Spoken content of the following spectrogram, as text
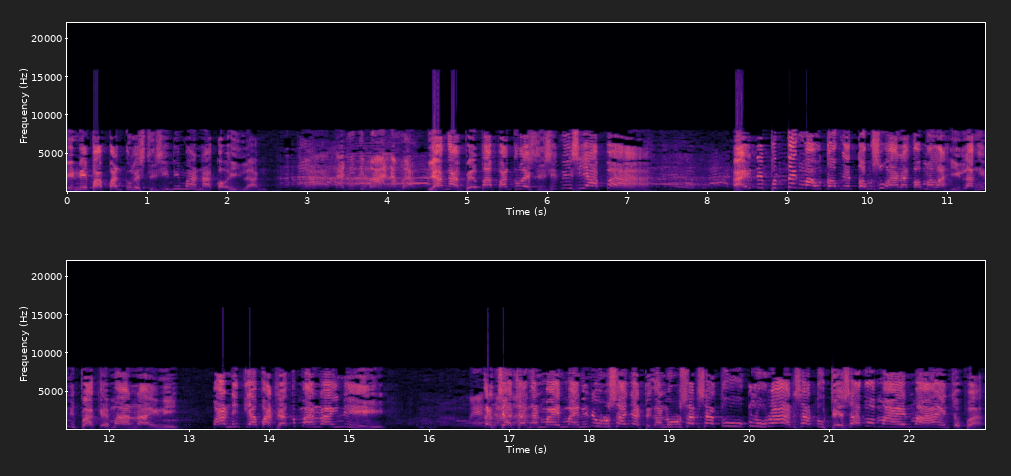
Ini papan tulis di sini mana kok hilang? Ya, tadi di mana, Mbak? Yang ngambil papan tulis di sini siapa? Ah ini penting mau untuk ngitung suara kok malah hilang ini bagaimana ini? Panitia pada ke mana ini? Kerja jangan main-main ini urusannya dengan urusan satu kelurahan, satu desa kok main-main coba.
